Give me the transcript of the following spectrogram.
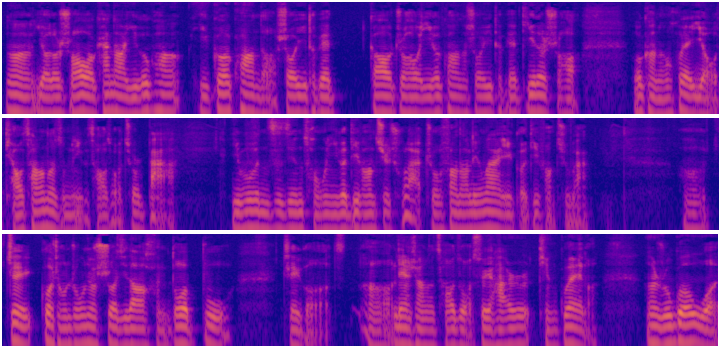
那有的时候我看到一个矿一个矿的收益特别高之后，一个矿的收益特别低的时候，我可能会有调仓的这么一个操作，就是把一部分资金从一个地方取出来之后放到另外一个地方去玩。呃，这过程中就涉及到很多步这个呃链上的操作，所以还是挺贵的。那如果我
